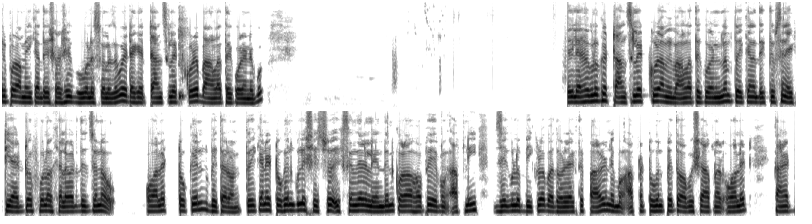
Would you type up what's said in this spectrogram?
এরপর আমি এখান থেকে সরাসরি গুগলে চলে যাব। এটাকে ট্রান্সলেট করে বাংলাতে করে নেব। এই লেখাগুলোকে ট্রান্সলেট করে আমি বাংলাতে করে নিলাম। তো এখানে দেখতে পাচ্ছেন, একটি অ্যাড্রপ হলো খেলোয়াড়দের জন্য ওয়ালেট টোকেন বিতরণ। তো এখানে টোকেনগুলি শীর্ষ এক্সচেঞ্জারে লেনদেন করা হবে এবং আপনি যেগুলো বিক্রয় বা ধরে রাখতে পারেন এবং আপনার টোকেন পেতে অবশ্যই আপনার ওয়ালেট কানেক্ট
